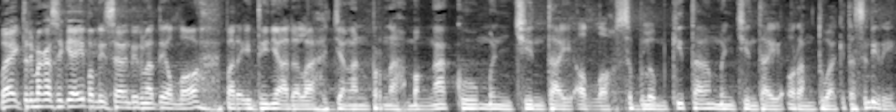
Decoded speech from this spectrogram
Baik, terima kasih Kiai. Pemirsa yang dirahmati Allah, pada intinya adalah jangan pernah mengaku mencintai Allah sebelum kita mencintai orang tua kita sendiri.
